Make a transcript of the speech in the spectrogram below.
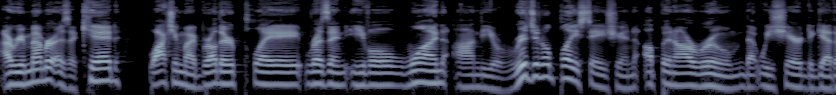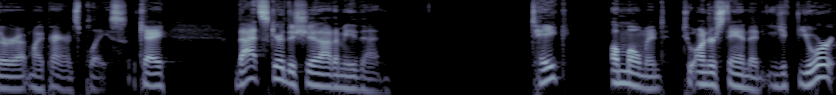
I remember as a kid watching my brother play Resident Evil 1 on the original PlayStation up in our room that we shared together at my parents' place. Okay. That scared the shit out of me then. Take a moment to understand that if you're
